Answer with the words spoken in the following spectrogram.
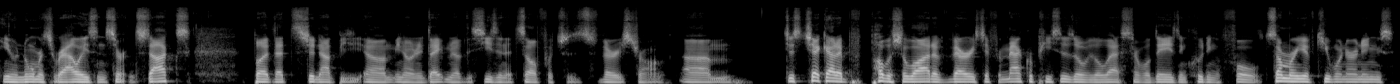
you know enormous rallies in certain stocks, but that should not be um, you know an indictment of the season itself, which is very strong. Um, just check out. I've published a lot of various different macro pieces over the last several days, including a full summary of Q1 earnings.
